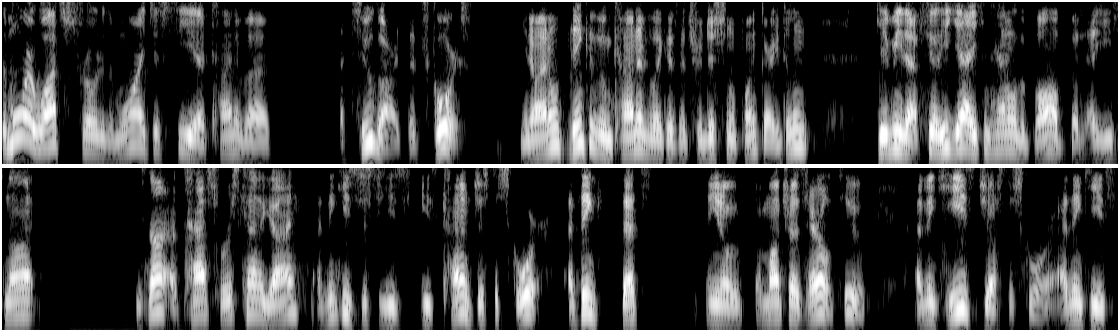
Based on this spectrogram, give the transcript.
the more I watch Schroeder, the more I just see a kind of a a two guard that scores. You know, I don't think of him kind of like as a traditional point guard. He doesn't give me that feel. He yeah, he can handle the ball, but uh, he's not he's not a pass first kind of guy. I think he's just he's he's kind of just a scorer. I think that's you know Montrezl Harrell too. I think he's just a scorer. I think he's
